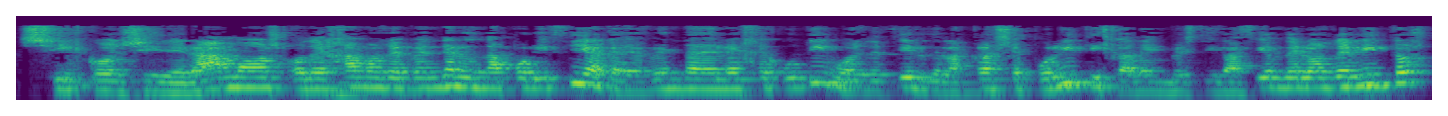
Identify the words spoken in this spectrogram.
si consideramos o dejamos depender de una policía que dependa del Ejecutivo, es decir, de la clase política, la investigación de los delitos,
